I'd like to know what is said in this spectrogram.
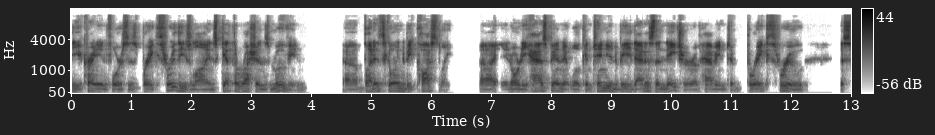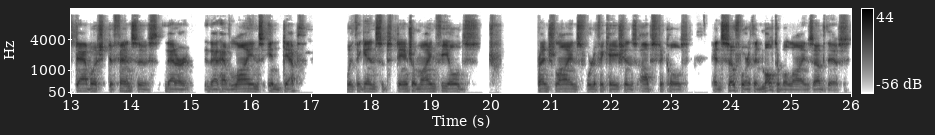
the Ukrainian forces break through these lines, get the Russians moving. Uh, but it's going to be costly. Uh, it already has been. It will continue to be. That is the nature of having to break through established defensives that are that have lines in depth with again substantial minefields, trench lines, fortifications, obstacles, and so forth, and multiple lines of this.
